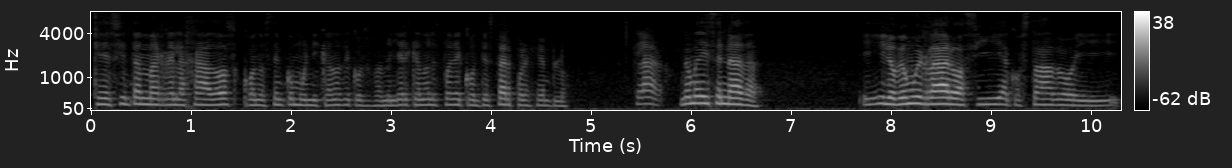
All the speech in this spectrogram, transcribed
que se sientan más relajados cuando estén comunicándose con su familiar que no les puede contestar, por ejemplo. Claro. No me dice nada. Y, y lo veo muy raro así, acostado y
